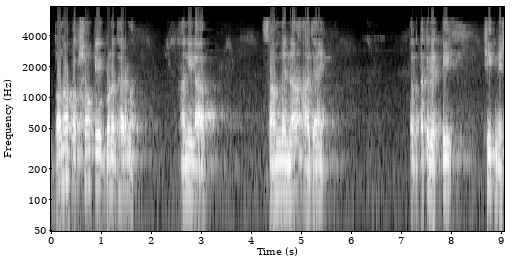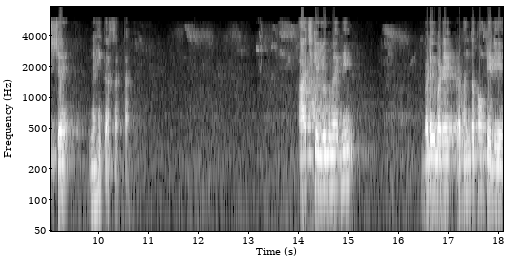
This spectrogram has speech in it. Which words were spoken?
दोनों पक्षों के गुणधर्म हानि लाभ सामने न आ जाएँ, तब तक व्यक्ति ठीक निश्चय नहीं कर सकता। आज के युग में भी बड़े बड़े प्रबंधकों के लिए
